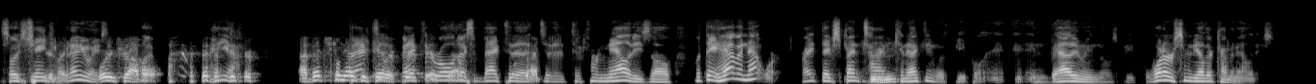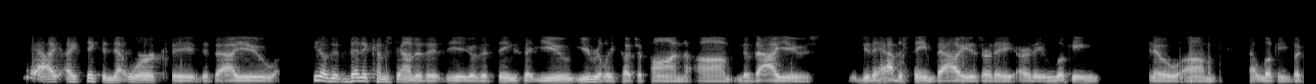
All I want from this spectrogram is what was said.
So it's changing. Like, but anyways, we're in trouble. But, yeah. I bet she knows back, Taylor to, back to the Rolodex and back to the, to the to the commonalities though. But they have a network, right? They've spent time Mhm. connecting with people and, and valuing those people. What are some of the other commonalities? Yeah, I, I think the network, the the value, you know, the, then it comes down to the, the you know the things that you you really touch upon, um, the values. Do they have the same values? Are they are they looking, you know, um, not looking, but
